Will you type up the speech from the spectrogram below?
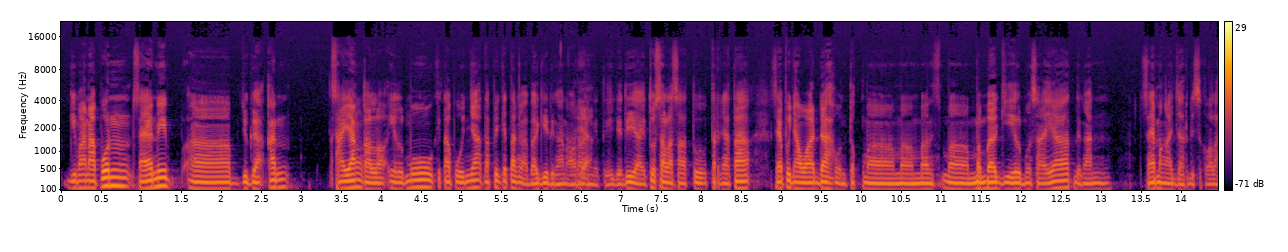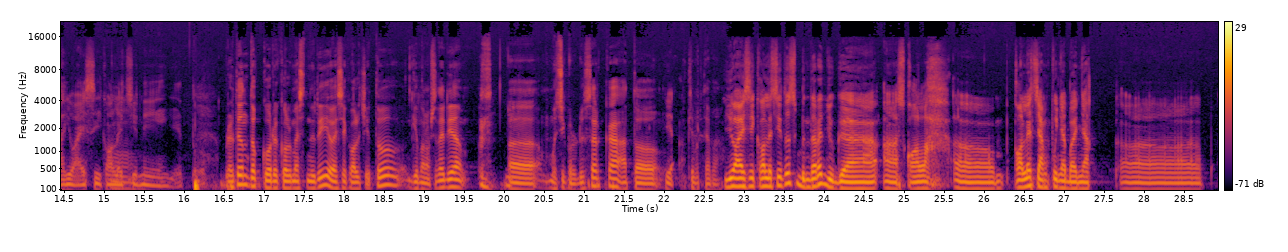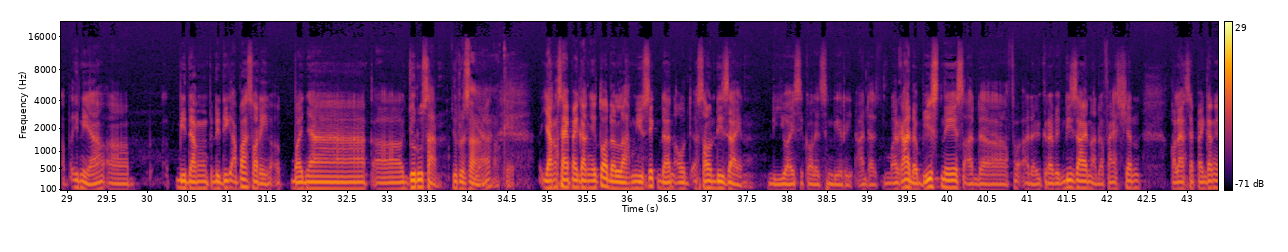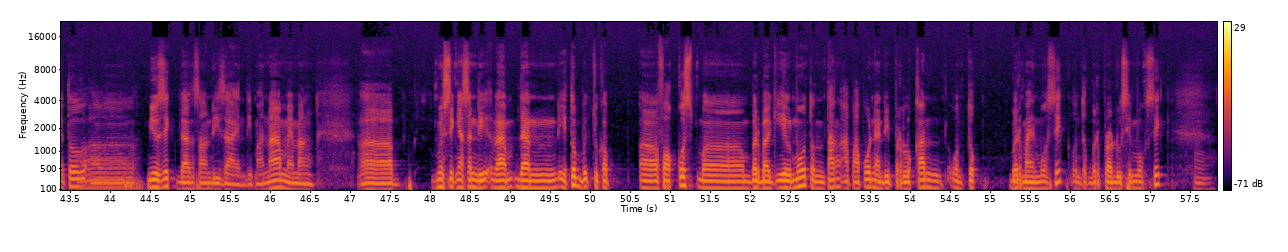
gimana pun saya nih uh, juga kan sayang kalau ilmu kita punya tapi kita nggak bagi dengan orang gitu ya. Jadi ya itu salah satu ternyata saya punya wadah untuk me- me- me- me- membagi ilmu saya dengan saya mengajar di sekolah UIC College ini gitu. Berarti untuk kurikulumnya sendiri UIC College itu gimana? Maksudnya dia eh, musik produser kah atau Ya. seperti apa? UIC College itu sebenarnya juga uh, sekolah um, college yang punya banyak uh, apa ini ya uh, bidang pendidik apa sorry uh, banyak uh, jurusan. Jurusan. Ya. Oke. Yang saya pegang itu adalah music dan sound design di UIC College sendiri. Ada mereka ada bisnis, ada ada graphic design, ada fashion. Kalau yang saya pegang itu uh, music dan sound design di mana memang uh, musiknya sendiri dan itu cukup uh, fokus berbagi ilmu tentang apa pun yang diperlukan untuk bermain musik, untuk berproduksi musik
